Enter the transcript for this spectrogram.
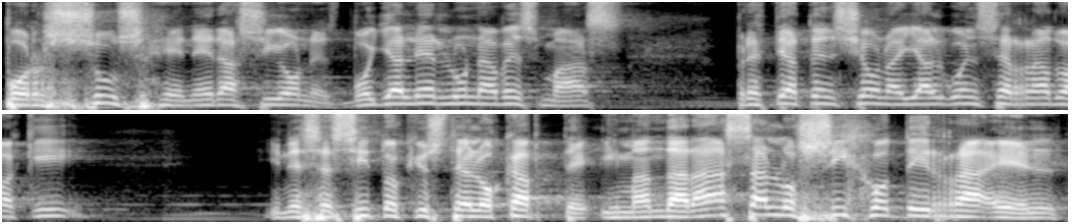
por sus generaciones. Voy a leerlo una vez más. Preste atención, hay algo encerrado aquí y necesito que usted lo capte. Y mandarás a los hijos de Israel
